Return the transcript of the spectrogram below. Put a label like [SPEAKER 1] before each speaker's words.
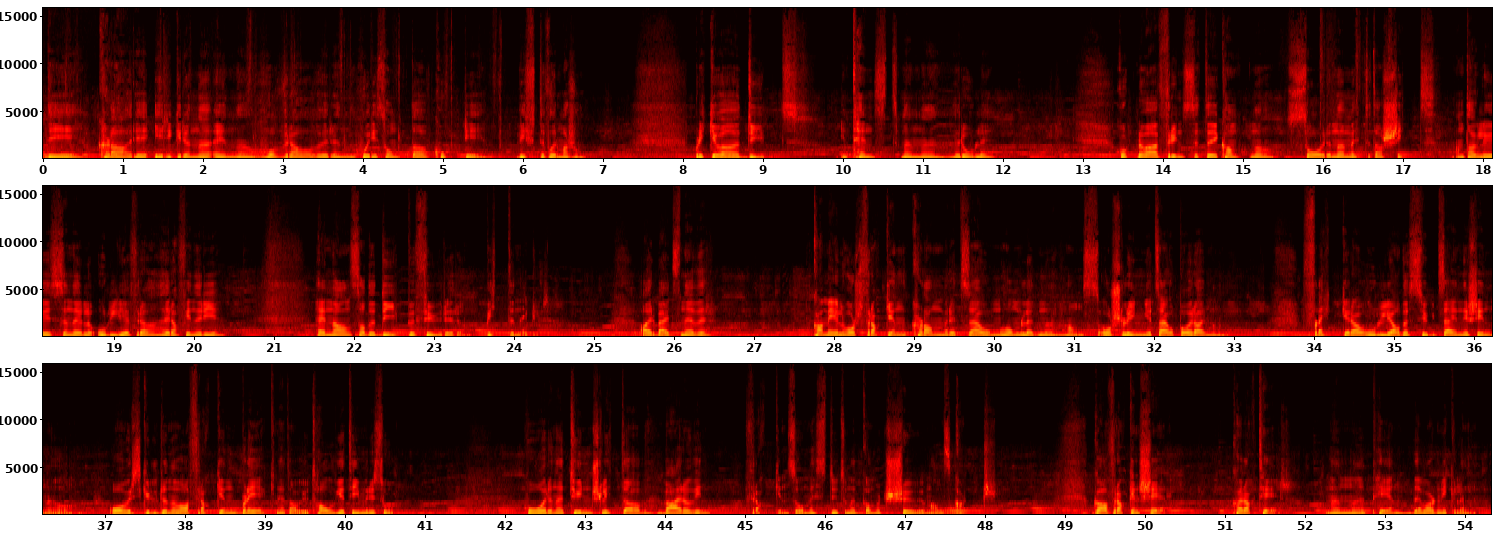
[SPEAKER 1] De klare, irrgrønne øynene hovra over en horisont av kort i vifteformasjon. Blikket var dypt, intenst, men eh, rolig. Kortene var frynsete i kantene og sårene mettet av skitt. Antageligvis en del olje fra raffineriet. Hendene hans hadde dype furer og bitte negler. Arbeidsnever Kamelhårsfrakken klamret seg om håndleddene hans og slynget seg oppover armene. Flekker av olje hadde sugd seg inn i skinnet, og over skuldrene var frakken bleknet av utallige timer i sol. Hårene tynnslitt av vær og vind. Frakken så mest ut som et gammelt sjømannskart. Ga frakken sjel, karakter, men pen, det var den ikke lenger.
